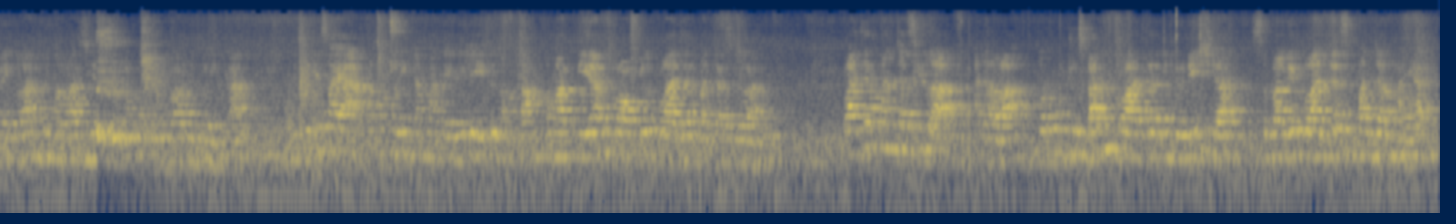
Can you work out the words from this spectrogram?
Baiklah, terima kasih yang telah diberikan. Di sini saya akan memberikan materi yaitu tentang pengertian profil pelajar Pancasila. Pelajar Pancasila adalah perwujudan pelajar Indonesia sebagai pelajar sepanjang hayat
